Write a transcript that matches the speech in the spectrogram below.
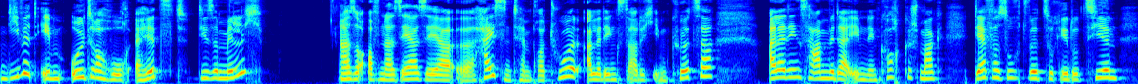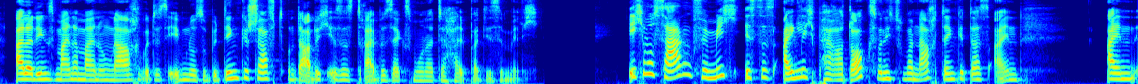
die wird eben ultra hoch erhitzt, diese Milch. Also auf einer sehr, sehr äh, heißen Temperatur, allerdings dadurch eben kürzer. Allerdings haben wir da eben den Kochgeschmack, der versucht wird zu reduzieren. Allerdings meiner Meinung nach wird es eben nur so bedingt geschafft und dadurch ist es drei bis sechs Monate haltbar, diese Milch. Ich muss sagen, für mich ist es eigentlich paradox, wenn ich drüber nachdenke, dass ein, ein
